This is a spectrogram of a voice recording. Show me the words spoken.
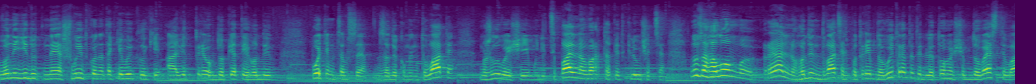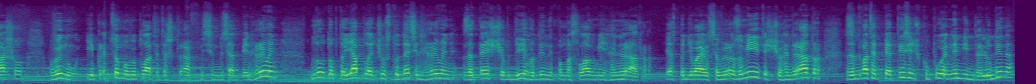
вони їдуть не швидко на такі виклики, а від 3 до 5 годин. Потім це все задокументувати, можливо, ще і муніципальна варта підключиться. Ну, загалом, реально, годин 20 потрібно витратити для того, щоб довести вашу вину. І при цьому ви платите штраф 85 гривень. Ну, тобто я плачу 110 гривень за те, щоб 2 години помаслав мій генератор. Я сподіваюся, ви розумієте, що генератор за 25 тисяч купує не бідна людина,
